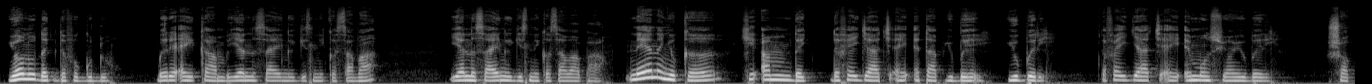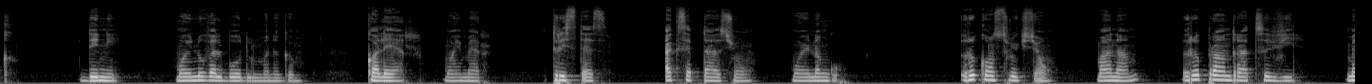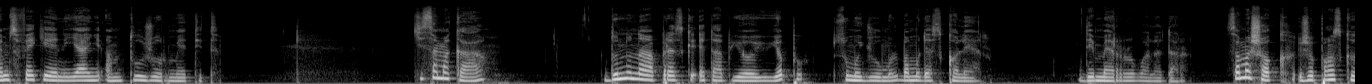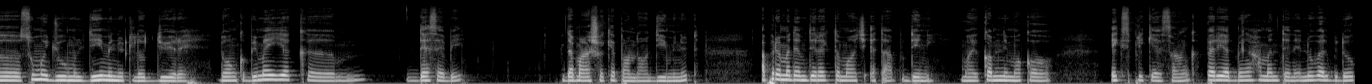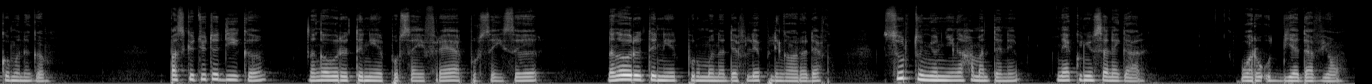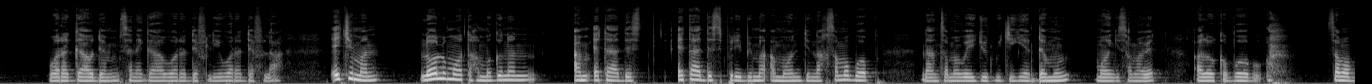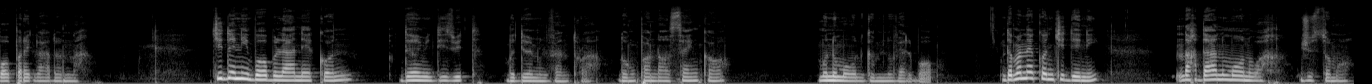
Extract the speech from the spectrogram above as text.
yoonu dëj dafa gudd bari ay kàmb yenn saa nga gis ni ça pas ki am dëj dafay jaar ci ay étapes dafay jaar ci ay émotions yu bari. Choc déni mooy nouvelle boo mën a gëm. Colère mooy mer. Tristesse acceptation mooy nangu. Reconstruction maanaam reprendre sa vie même su fekkee ni yaa am toujours mettit. Ci sama cas dund naa presque étape yooyu yépp su ba mu des colère di mer sama choc je pense que su ma juumul dix minutes la durée donc bi may yëg décès bi dama choqué pendant dix minutes. Après ma dem directement ci étape déni. Comme ni ma expliqué période bi nga nouvelle bi doo ko parce que tu te dis que da nga pour say frères pour say sœurs da nga tenir pour mën def li def. Surtout ñun ñi Sénégal war a ut billet war a gaaw dem Sénégal war a def lii war a def laa. Et ci man loolu moo tax ma gënoon am état des état d'esprit bi ma amoon di nax sama bopp naan sama bu jigéen demul moo ngi sama wet alors que boobu sama bopp rek laa doon nax. Ci deni boobu laa nekkoon 2018 ba 2023 donc pendant cinq ans mënuma woon gëm nouvelle boobu. Dama nekkoon ci déni ndax daanu ma woon wax justement.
